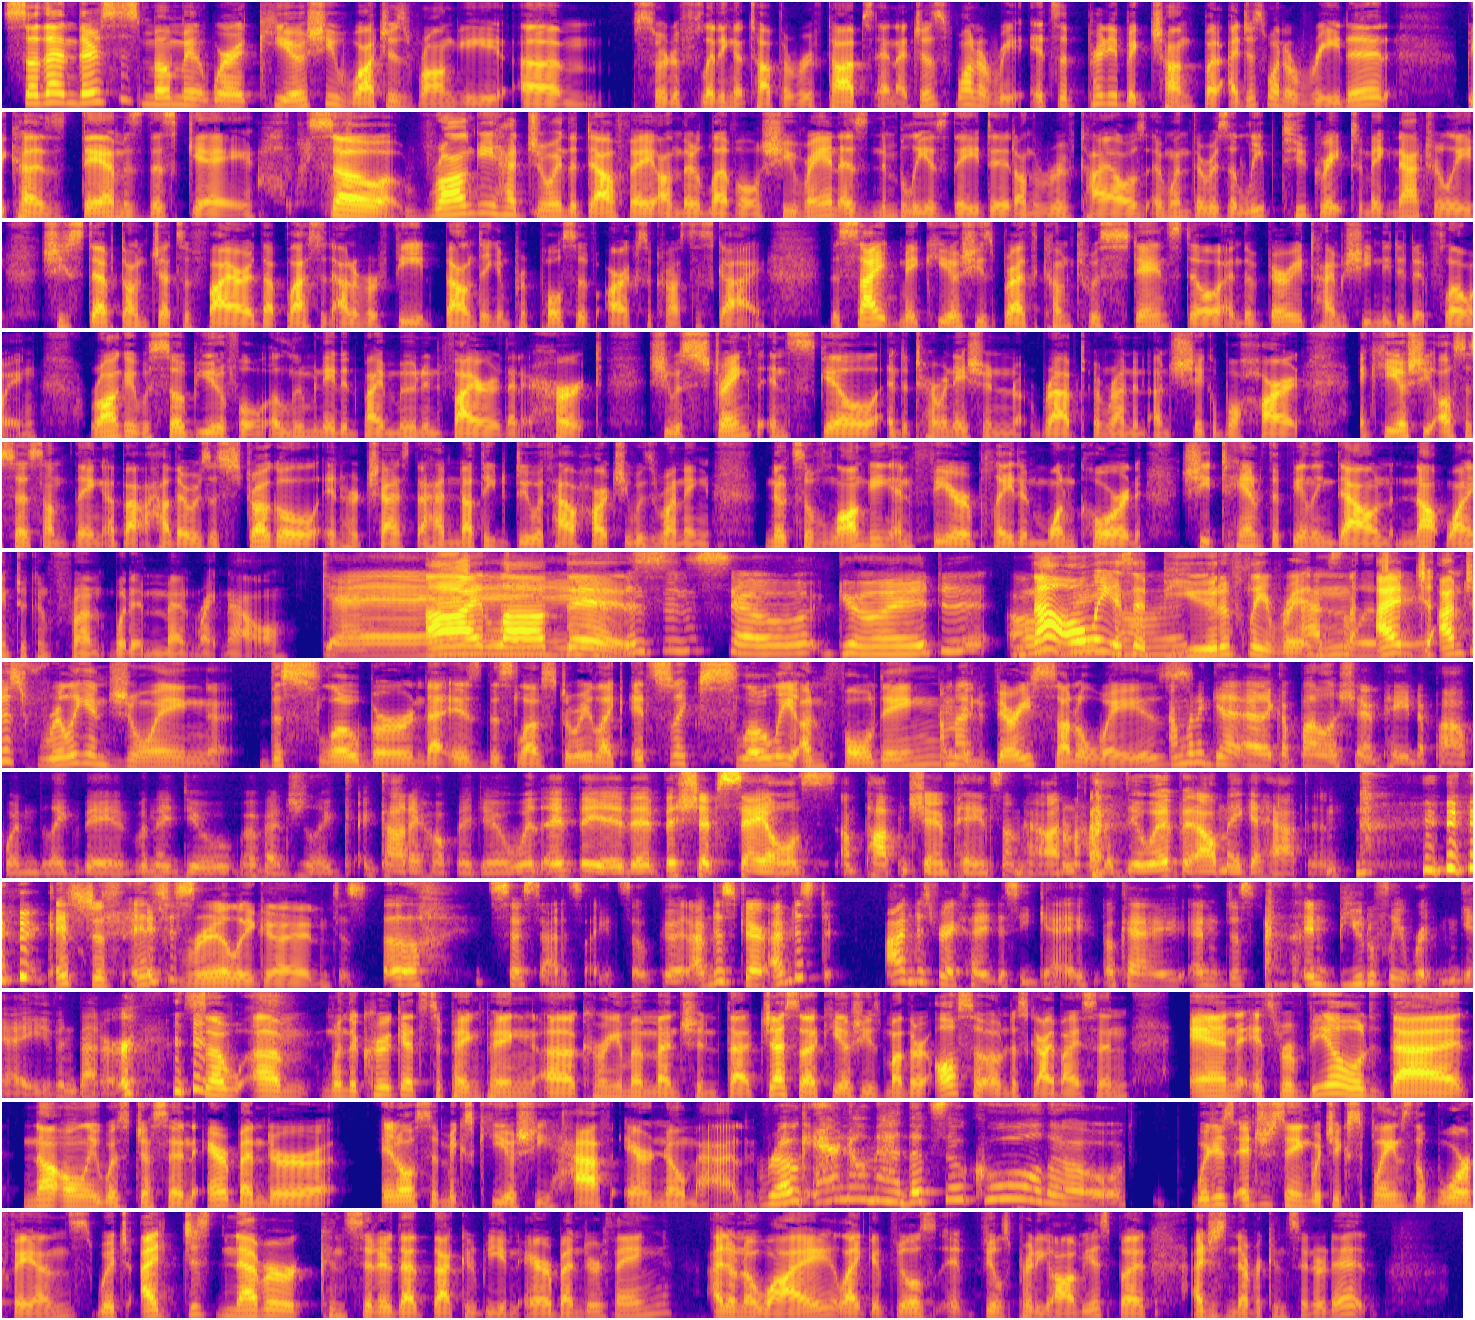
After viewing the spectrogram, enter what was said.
so then there's this moment where Kyoshi watches Rangi um sort of flitting atop the rooftops and I just want to read it's a pretty big chunk but I just want to read it because damn is this gay. Oh so Rangi had joined the Daofei on their level. She ran as nimbly as they did on the roof tiles, and when there was a leap too great to make naturally, she stepped on jets of fire that blasted out of her feet, bounding in propulsive arcs across the sky. The sight made Kyoshi's breath come to a standstill and the very time she needed it flowing. Rangi was so beautiful, illuminated by moon and fire, that it hurt. She was strength and skill and determination wrapped around an unshakable heart. And Kyoshi also says something about how there was a struggle in her chest that had nothing to do with how hard she was running. Notes of longing and fear played in one chord. She tamped the feeling down, not wanting to confront what it meant right now gay. I love this. This is so good. Oh Not only God. is it beautifully written, I j- I'm just really enjoying the slow burn that is this love story. Like it's like slowly unfolding gonna, in very subtle ways. I'm gonna get uh, like a bottle of champagne to pop when like they when they do eventually. God, I hope they do. With if they if the ship sails, I'm popping champagne somehow. I don't know how to do it, but I'll make it happen. it's just it's, it's just, really good. Just ugh, it's so satisfying. It's so good. I'm just very I'm just I'm just very excited to see gay, okay? And just in beautifully written gay, even better. so, um, when the crew gets to Peng Peng, uh, Kirima mentioned that Jesa, Kyoshi's mother, also owned a Sky Bison, and it's revealed that not only was Jesa an airbender, it also makes Kyoshi half air nomad. Rogue air nomad, that's so cool though which is interesting, which explains the war fans, which I just never considered that that could be an airbender thing. I don't know why. Like it feels it feels pretty obvious, but I just never considered it.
